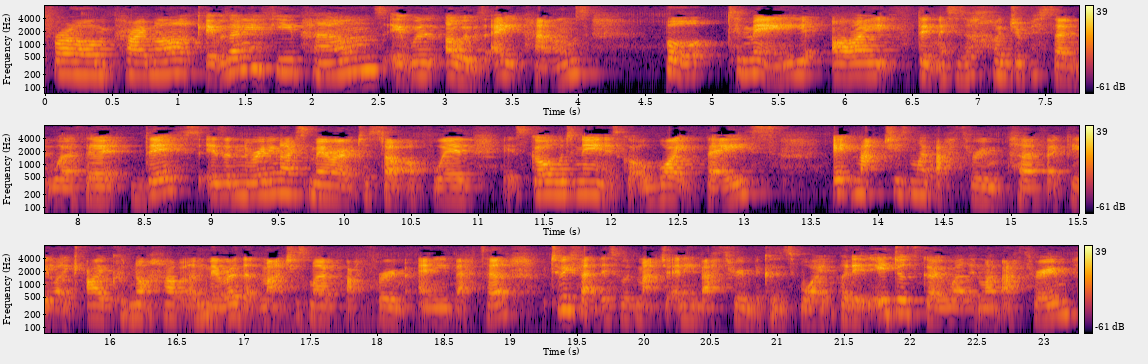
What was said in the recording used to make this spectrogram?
from Primark. It was only a few pounds. It was, oh, it was eight pounds. But to me, I think this is 100% worth it. This is a really nice mirror to start off with. It's goldeny and it's got a white base. It matches my bathroom perfectly. Like I could not have a mirror that matches my bathroom any better. To be fair, this would match any bathroom because it's white, but it, it does go well in my bathroom.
